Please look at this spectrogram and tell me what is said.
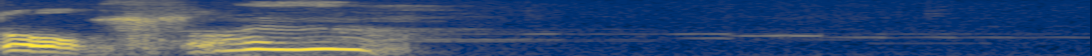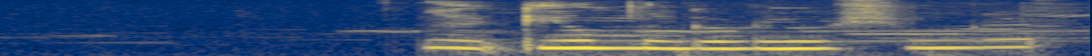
Uykusu dolsun. Belki yanına geliyor şimdi.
